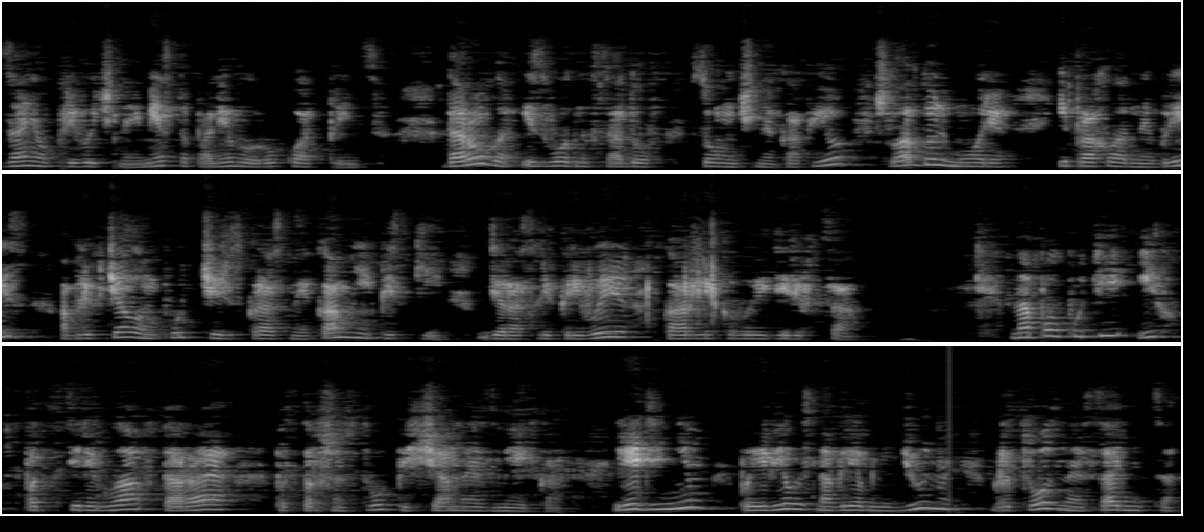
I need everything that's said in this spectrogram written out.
занял привычное место по левую руку от принца. Дорога из водных садов солнечное копье шла вдоль моря, и прохладный бриз облегчал им путь через красные камни и пески, где росли кривые карликовые деревца. На полпути их подстерегла вторая по старшинству песчаная змейка. Леди Ним появилась на гребне дюны, грациозная садница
